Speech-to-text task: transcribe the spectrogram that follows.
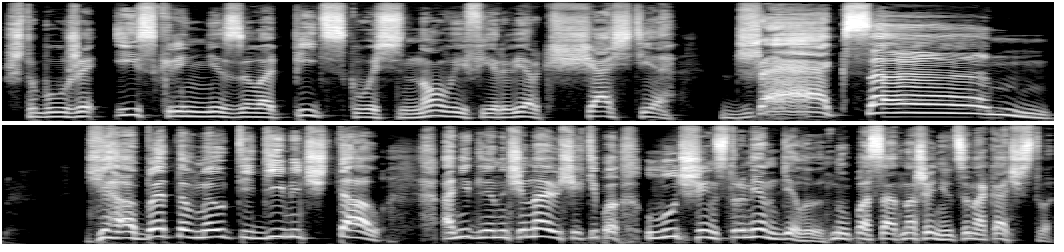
чтобы уже искренне завопить сквозь новый фейерверк счастья «Джексон!» «Я об этом LTD мечтал. Они для начинающих типа лучший инструмент делают, ну, по соотношению цена-качество».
